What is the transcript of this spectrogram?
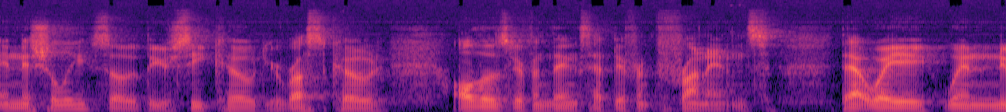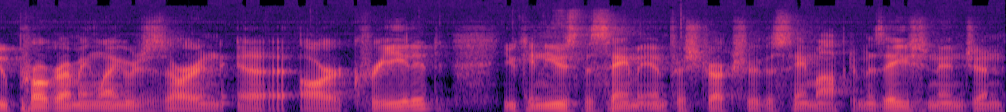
initially. So your C code, your Rust code, all those different things have different front ends. That way, when new programming languages are, in, uh, are created, you can use the same infrastructure, the same optimization engine.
